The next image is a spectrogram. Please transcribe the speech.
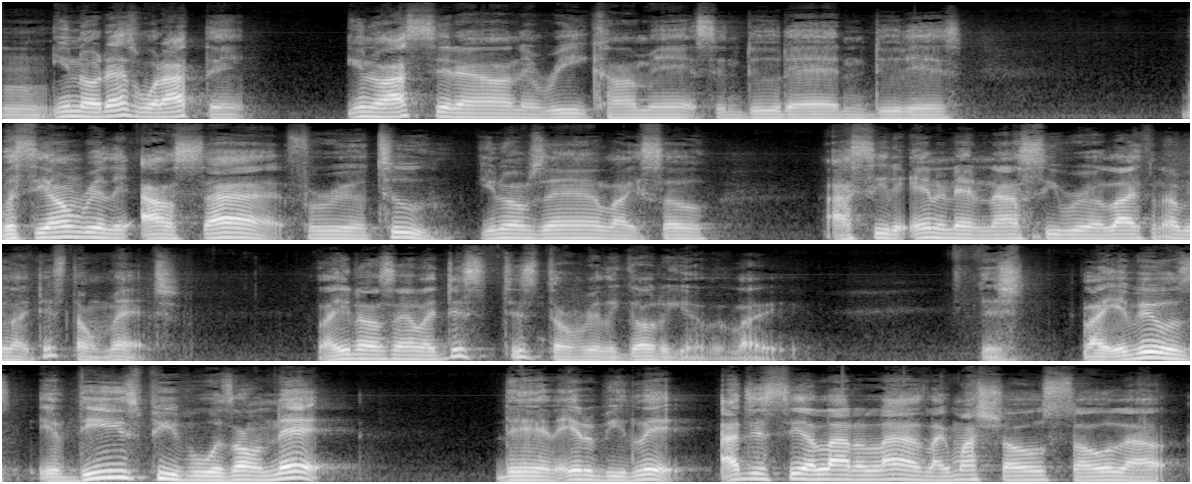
Mm. You know, that's what I think. You know, I sit down and read comments and do that and do this. But see, I'm really outside for real too. You know what I'm saying? Like, so I see the internet and I see real life and I'll be like, this don't match. Like, you know what I'm saying? Like, this this don't really go together. Like, this like if it was if these people was on that, then it'll be lit. I just see a lot of lives. Like my show's sold out.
